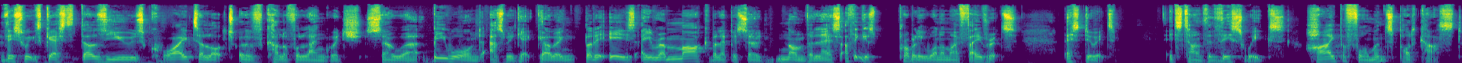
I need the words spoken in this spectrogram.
this week's guest does use quite a lot of colourful language. So uh, be warned as we get going. But it is a remarkable episode nonetheless. I think it's probably one of my favourites. Let's do it. It's time for this week's High Performance Podcast.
